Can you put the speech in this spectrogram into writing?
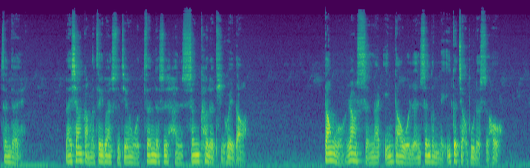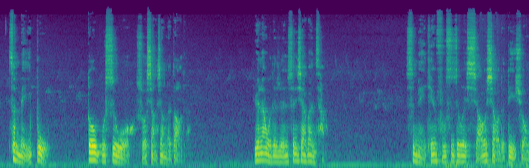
真的，来香港的这段时间，我真的是很深刻的体会到，当我让神来引导我人生的每一个脚步的时候，这每一步都不是我所想象得到的。原来我的人生下半场。是每天服侍这位小小的弟兄，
